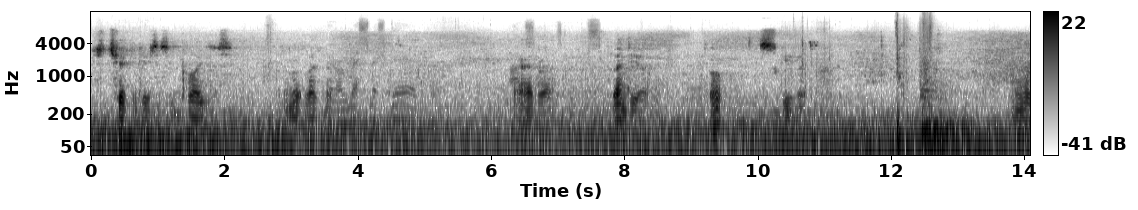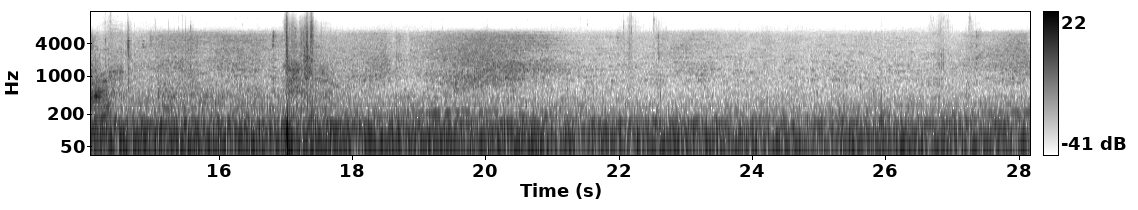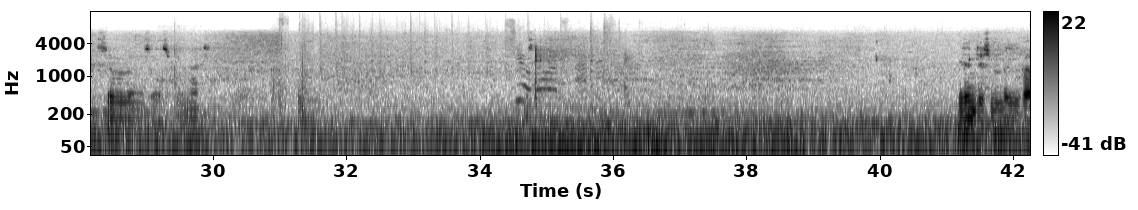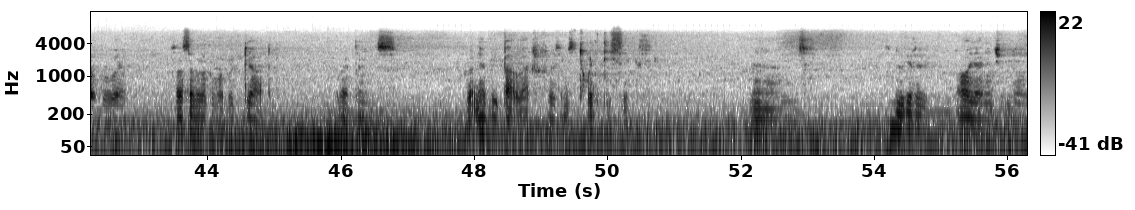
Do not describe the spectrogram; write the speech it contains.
just check in case there's some prizes. Doesn't look like that. They're a restless dead. Bad right. Plenty of it. Oh, skewer. Another one. Silver ring is also pretty nice. He didn't just move out the way. So let's have a look at what we've got. Weapons. Got an every battle axe for it's 26. And did we get a oh yeah an ancient Nord.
